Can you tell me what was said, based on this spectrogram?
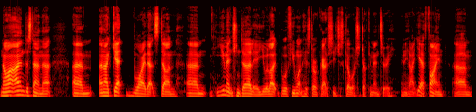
no, I I understand that, um, and I get why that's done. Um, you mentioned earlier, you were like, "Well, if you want historical accuracy, just go watch a documentary," and you're like, "Yeah, fine." Um,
